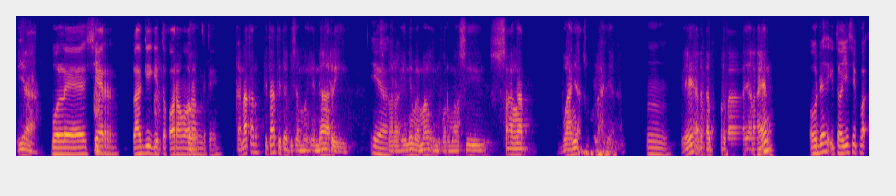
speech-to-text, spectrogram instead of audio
iya boleh share lagi gitu ke orang-orang gitu ya. karena kan kita tidak bisa menghindari Iya. sekarang ini memang informasi sangat banyak jumlahnya kan Hmm. Oke, ada pertanyaan lain? Oh, Udah itu aja sih Pak.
